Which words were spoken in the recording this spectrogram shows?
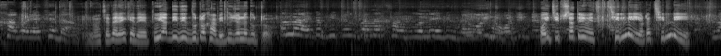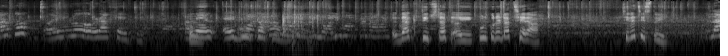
খাব রেখে আচ্ছা তা রেখে দে। তুই আর দিদি দুটো খাবি দুজনে দুটো। ওই চিপসটা তুই ছিললি? ওটা ছিললি? আমি এই- খাব। দেখ চিপসটা ওই কুরকুরেটা ছেঁড়া। ছিঁড়েছিস তুই? না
